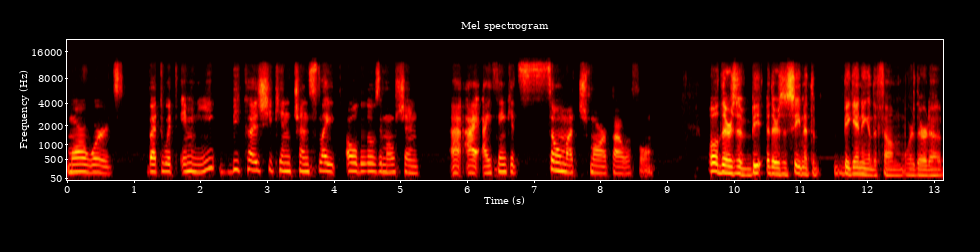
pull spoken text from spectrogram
more words. But with Emily, because she can translate all those emotion uh, I, I think it's so much more powerful. Well, there's a there's a scene at the beginning of the film where they're at a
